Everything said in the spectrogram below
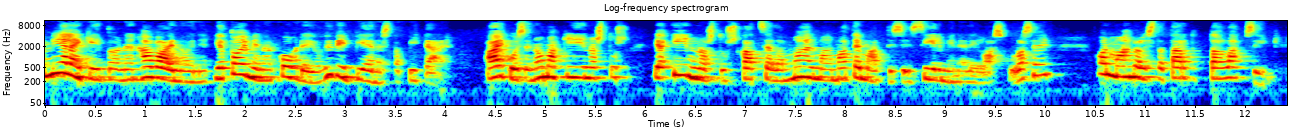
ja mielenkiintoinen havainnoinnin ja toiminnan kohde jo hyvin pienestä pitäen. Aikuisen oma kiinnostus ja innostus katsella maailmaa matemaattisin silmin eli laskulasein on mahdollista tartuttaa lapsiinkin.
